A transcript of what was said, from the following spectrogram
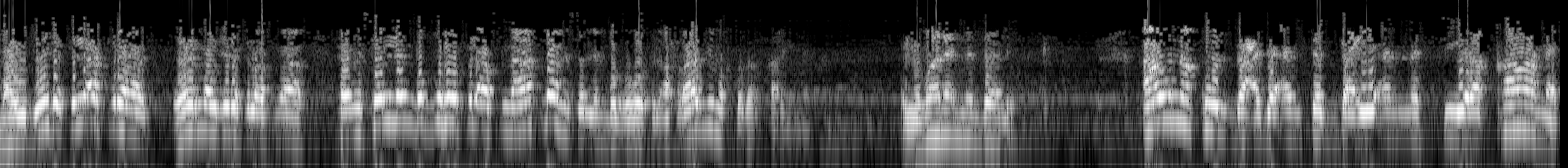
موجودة في الأفراد غير موجودة في الأصناف فنسلم بالظهور في الأصناف لا نسلم بالظهور في الأفراد بمقتضى القرينة. أي مانع من ذلك. أو نقول بعد أن تدعي أن السيرة قامت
